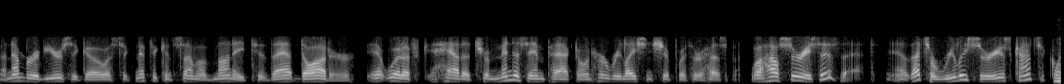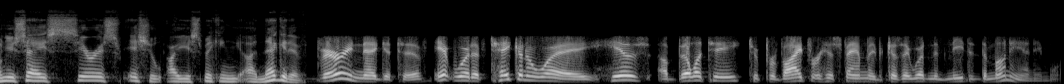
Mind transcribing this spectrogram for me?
a number of years ago a significant sum of money to that daughter, it would have had a tremendous impact on her relationship with her husband. Well, how serious is that? You know, that's a really serious consequence. When you say serious issue, are you speaking uh, negative? Very negative. It would have taken away his ability to provide for his family because they wouldn't have needed the money anymore.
